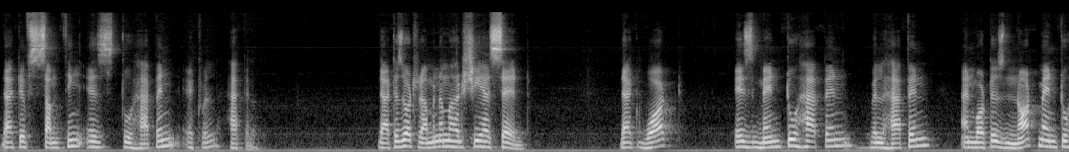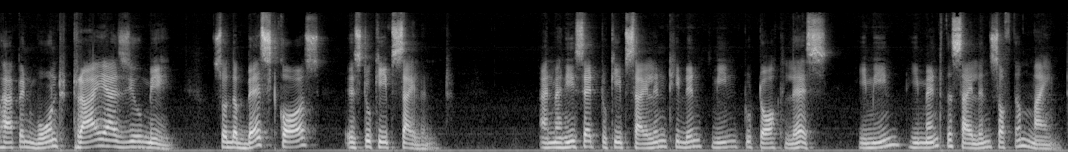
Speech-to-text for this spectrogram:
that if something is to happen, it will happen. That is what Ramana Maharshi has said. That what is meant to happen will happen, and what is not meant to happen won't try as you may. So, the best course is to keep silent. And when he said to keep silent, he didn't mean to talk less. He mean he meant the silence of the mind.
